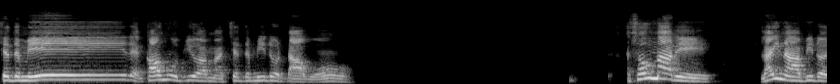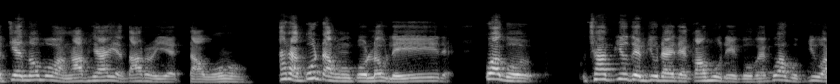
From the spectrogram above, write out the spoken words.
ချက်သမီးတဲ့ကောင်းမှုပြုရမှာချက်သမီးတို့တာဝန်အဆုံးမတွေလိုက်နာပြီးတော့ကျင့်သုံးဖို့ကငါဘုရားရဲ့သားတော်ရဲ့တာဝန်အဲ့ဒါကိုတာဝန်ကိုလုပ်လေတဲ့ကိုကကိုအခြားပြုတဲ့ပြုတိုက်တဲ့ကောင်းမှုတွေကိုပဲကိုကကိုပြုရ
